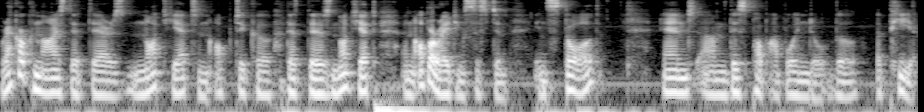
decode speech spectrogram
recognize that there is not yet an optical, that there's not yet an operating system installed. And um, this pop-up window will appear.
